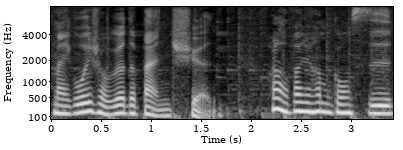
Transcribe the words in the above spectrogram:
买过一首歌的版权，后来我发现他们公司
